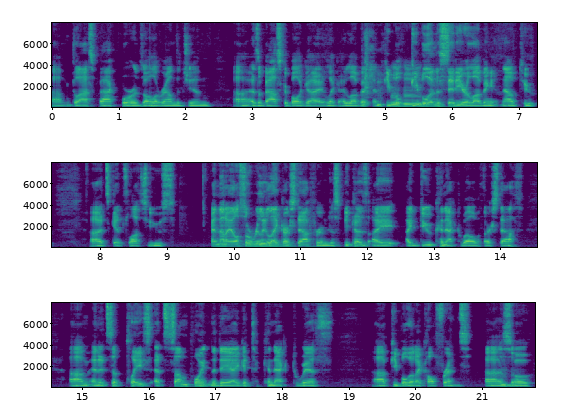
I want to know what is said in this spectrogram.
um, glass backboards all around the gym. Uh, as a basketball guy, like I love it, and people mm-hmm. people in the city are loving it now too. Uh, it gets lots of use, and then I also really like our staff room just because I I do connect well with our staff, um, and it's a place at some point in the day I get to connect with uh, people that I call friends. Uh, mm-hmm. So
